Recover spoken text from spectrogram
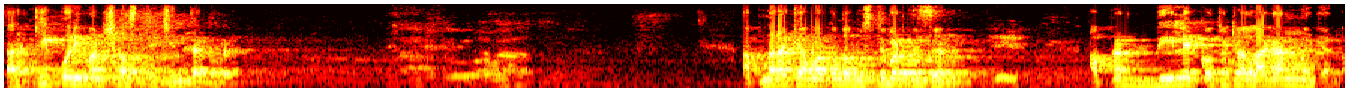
তার কি পরিমাণ শাস্তি চিন্তা করে? আপনারা কি আমার কথা বুঝতে পারতেছেন? আপনার দিলে কথাটা লাগান না কেন?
